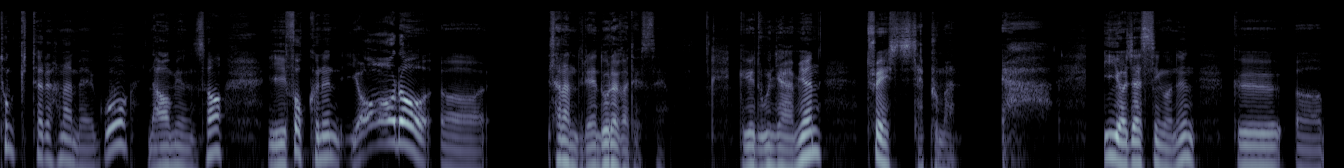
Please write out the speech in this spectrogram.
통기타를 하나 메고 나오면서 이 포크는 여러 어, 사람들의 노래가 됐어요. 그게 누구냐 하면 트레이시 채프먼. 야, 이 여자 singer는 그 어,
